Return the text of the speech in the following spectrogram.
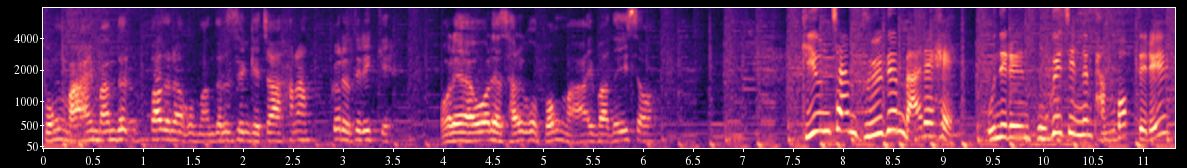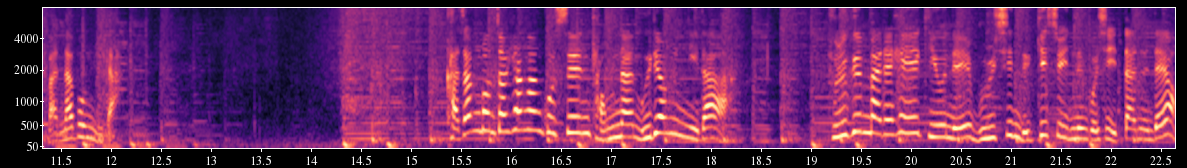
복 많이 만들, 받으라고 만들어 생겨 자 하나 끓여드릴게 오래오래 살고 복 많이 받아 있어 기운찬 붉은 말의 해. 오늘은 복을 짓는 방법들을 만나봅니다. 가장 먼저 향한 곳은 경남 의령입니다. 붉은 말의 해의 기운을 물씬 느낄 수 있는 곳이 있다는데요.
